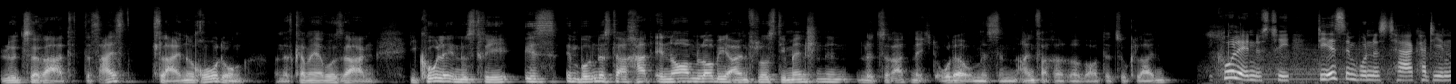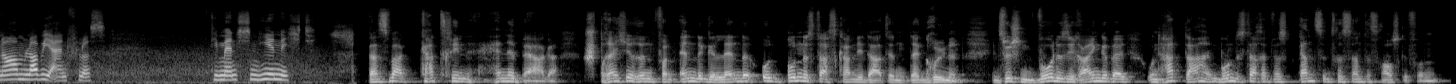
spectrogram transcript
Lützerath. Das heißt kleine Rodung. Und das kann man ja wohl sagen. Die Kohleindustrie ist im Bundestag, hat enormen Lobbyeinfluss, die Menschen in Lützerath nicht. Oder um es in einfachere Worte zu kleiden. Die Kohleindustrie, die ist im Bundestag, hat enormen Lobbyeinfluss die Menschen hier nicht. Das war Katrin Henneberger, Sprecherin von Ende Gelände und Bundestagskandidatin der Grünen. Inzwischen wurde sie reingewählt und hat da im Bundestag etwas ganz Interessantes rausgefunden.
